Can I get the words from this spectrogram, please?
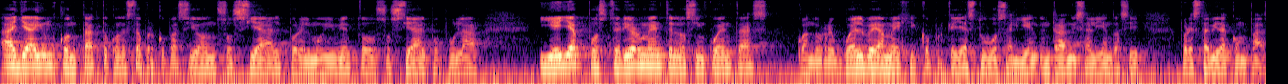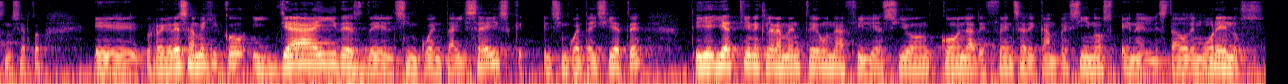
hay, hay un contacto con esta preocupación social por el movimiento social popular y ella posteriormente en los 50 cuando revuelve a México, porque ella estuvo saliendo, entrando y saliendo así por esta vida con paz, ¿no es cierto? Eh, regresa a México y ya ahí desde el 56, el 57, ella ya tiene claramente una afiliación con la defensa de campesinos en el estado de Morelos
